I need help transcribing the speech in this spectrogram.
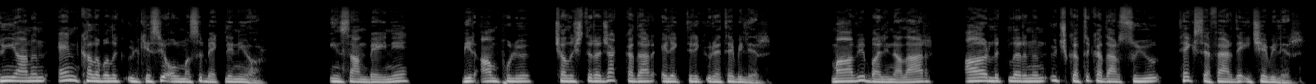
dünyanın en kalabalık ülkesi olması bekleniyor. İnsan beyni, bir ampulü çalıştıracak kadar elektrik üretebilir. Mavi balinalar, ağırlıklarının 3 katı kadar suyu tek seferde içebilir.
